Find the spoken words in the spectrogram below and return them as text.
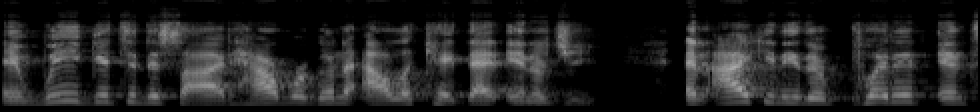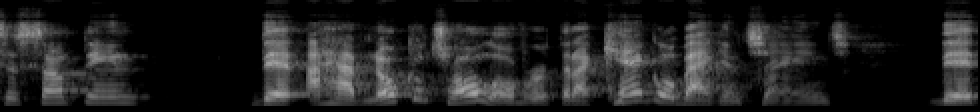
and we get to decide how we're going to allocate that energy. And I can either put it into something that I have no control over, that I can't go back and change, that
